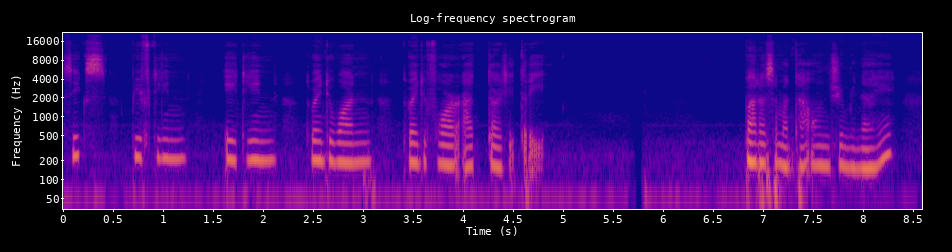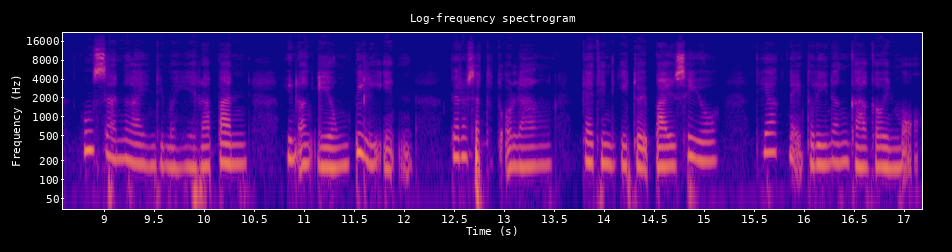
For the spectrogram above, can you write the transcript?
6, 15, 18, 21, 24 at 33. Para sa mataong Gemini, kung saan nga hindi mahirapan, yun ang iyong piliin. Pero sa totoo lang, kahit hindi ito ipayo sa iyo, tiyak na ito rin ang gagawin mo.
